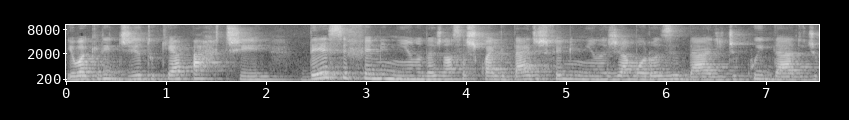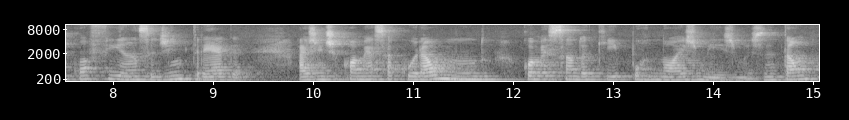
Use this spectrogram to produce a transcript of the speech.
Eu acredito que a partir desse feminino, das nossas qualidades femininas de amorosidade, de cuidado, de confiança, de entrega, a gente começa a curar o mundo, começando aqui por nós mesmas. Então,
